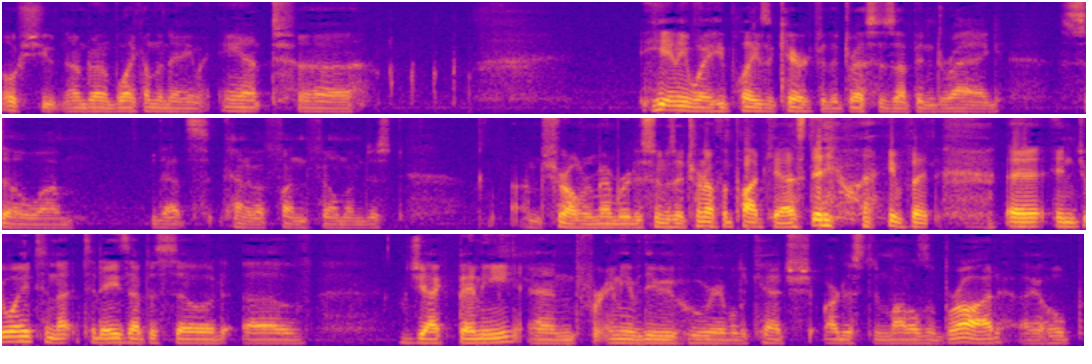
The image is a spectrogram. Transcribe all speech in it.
oh shoot, now I'm drawing a blank on the name. Ant. Uh, he anyway he plays a character that dresses up in drag, so um, that's kind of a fun film. I'm just I'm sure I'll remember it as soon as I turn off the podcast anyway. But uh, enjoy tonight, today's episode of Jack Benny, and for any of you who were able to catch Artists and Models Abroad, I hope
